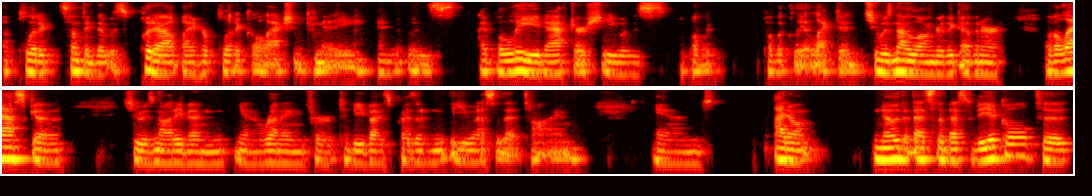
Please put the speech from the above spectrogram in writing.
a political something that was put out by her political action committee, and it was, I believe, after she was public publicly elected. She was no longer the governor of Alaska she was not even, you know, running for to be vice president of the U.S. at that time, and I don't know that that's the best vehicle to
